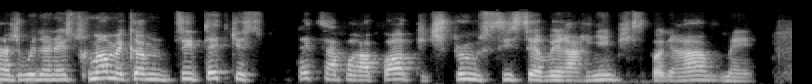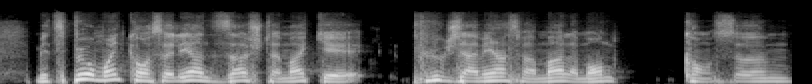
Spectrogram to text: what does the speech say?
à jouer d'un instrument, mais comme, tu sais, peut-être que, peut-être que ça n'a pas puis que je peux aussi servir à rien puis que c'est pas grave, mais Mais tu peux au moins te consoler en disant justement que plus que jamais en ce moment, le monde consomme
